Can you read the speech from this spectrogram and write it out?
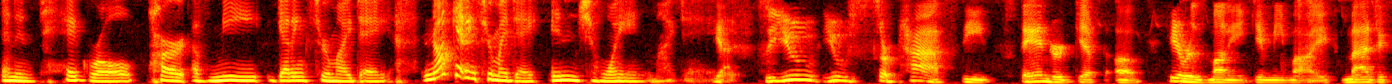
and integral part of me getting through my day. Not getting through my day, enjoying my day. Yeah. So you you surpass the standard gift of here is money, give me my magic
